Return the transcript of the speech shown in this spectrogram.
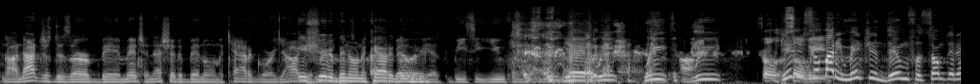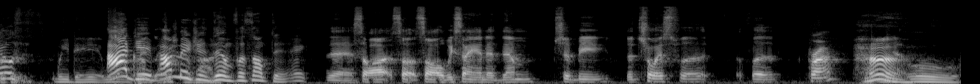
No, not just deserve being mentioned. That should have been on the category. Y'all It should have been on the category. as the BCU. Yeah, we we we So didn't so we somebody mention them for something else? we did. We I did. I mentioned them for something. Yeah. So uh, so so are we saying that them should be the choice for for Prime? Huh? Ooh,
